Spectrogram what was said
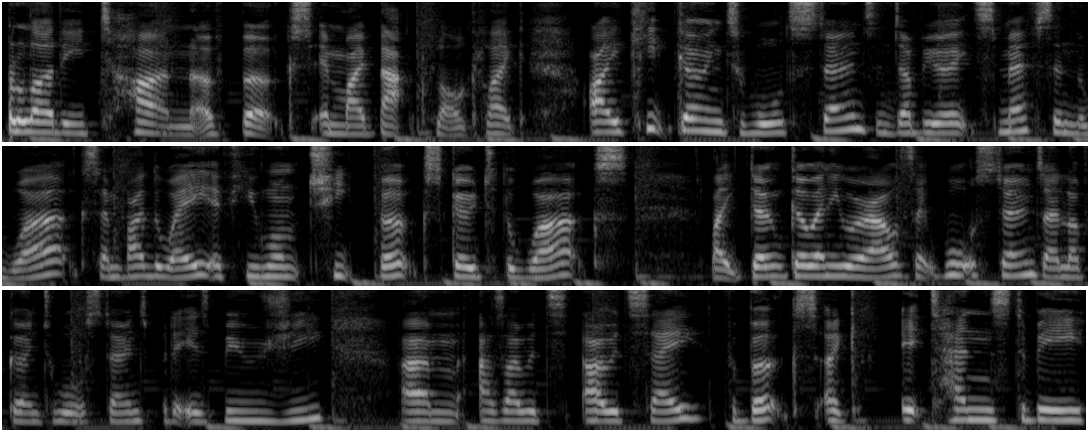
bloody ton of books in my backlog. Like, I keep going to Waterstones and W.H. Smith's in the works. And by the way, if you want cheap books, go to the works. Like, don't go anywhere else. Like Waterstones, I love going to Waterstones, but it is bougie. Um, as I would I would say for books, like it tends to be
